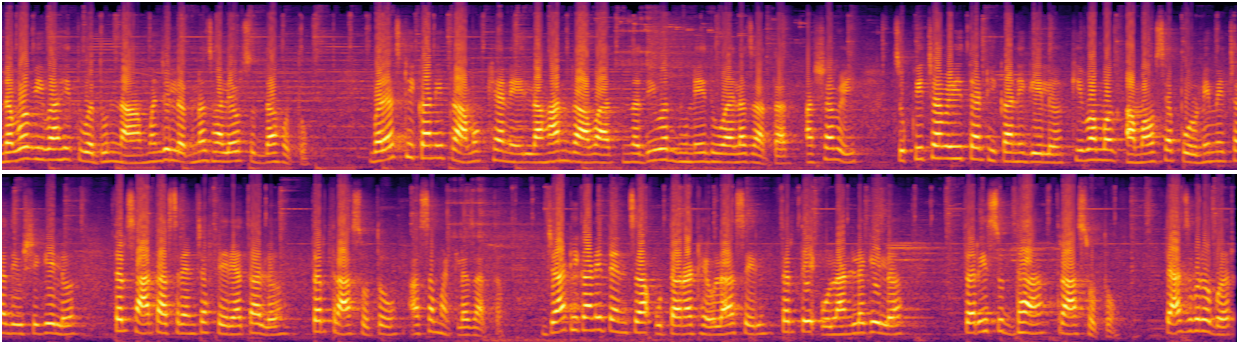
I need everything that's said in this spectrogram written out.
नवविवाहित वधूंना म्हणजे लग्न झाल्यावर सुद्धा होतो. बऱ्याच ठिकाणी प्रामुख्याने लहान गावात नदीवर धुणे धुवायला जातात. अशा वेळी चुकीच्या वेळी त्या ठिकाणी गेलं किंवा मग अमावस्या पौर्णिमेच्या दिवशी गेलं तर सात आसऱ्यांच्या फेऱ्यात आलं तर त्रास होतो असं म्हटलं जातं. ज्या ठिकाणी त्यांचा उतारा ठेवला असेल तर ते ओलांडलं गेलं तरीसुद्धा त्रास होतो. त्याचबरोबर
